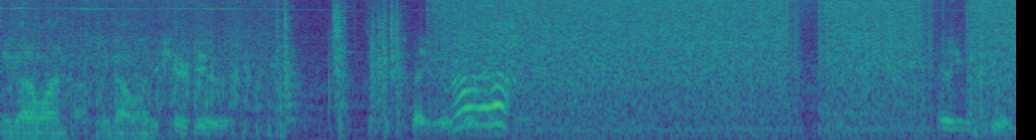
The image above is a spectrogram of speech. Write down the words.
I got a one. I got Oh, one. they sure do. It's like, Ah! Hell, you can do it.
